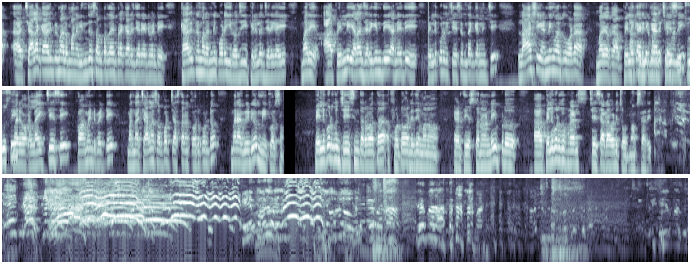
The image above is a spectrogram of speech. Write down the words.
చాలా కార్యక్రమాలు మన హిందూ సంప్రదాయం ప్రకారం జరిగేటువంటి కార్యక్రమాలన్నీ కూడా ఈరోజు ఈ పెళ్ళిలో జరిగాయి. మరి ఆ పెళ్ళి ఎలా జరిగింది అనేది పెళ్ళి కొడుకు చేసిన దగ్గర నుంచి లాస్ట్ ఎండింగ్ వరకు కూడా మరి ఒక పెళ్ళి కార్యక్రమం చేసి చూసి మరి ఒక లైక్ చేసి కామెంట్ పెట్టి మరి నా ఛానల్ సపోర్ట్ చేస్తారని కోరుకుంటూ మరి ఆ వీడియో మీకోసం పెళ్ళి కొడుకుని చేసిన తర్వాత ఫోటో అనేది మనం ఇక్కడ తీస్తున్నామండి ఇప్పుడు పెళ్ళి కొడుకు ఫ్రెండ్స్ చేశాడా వాడి చూద్దాం ఒకసారి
